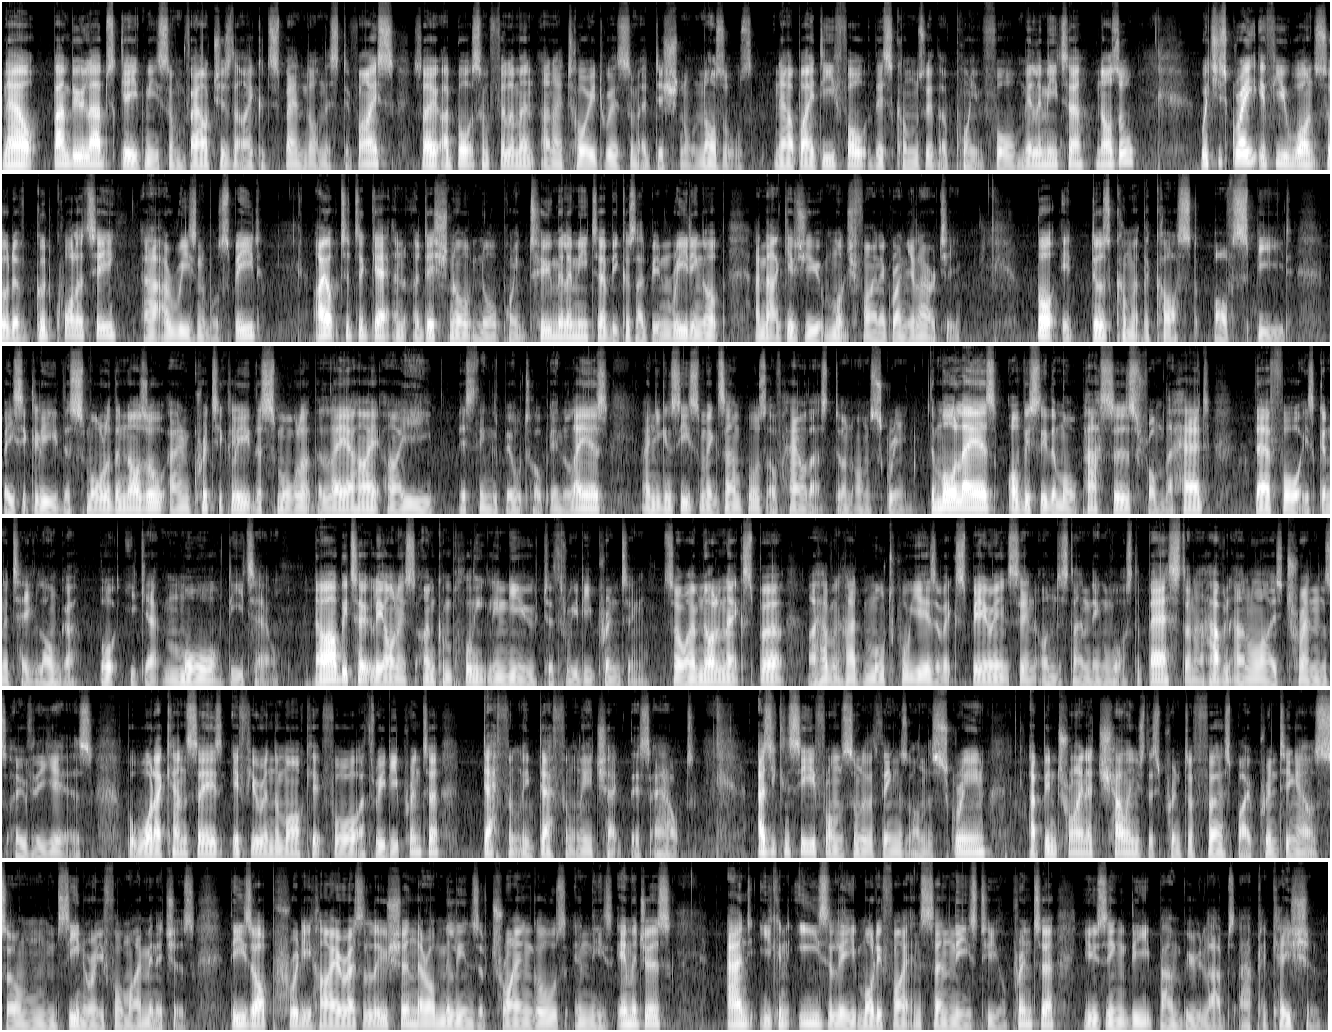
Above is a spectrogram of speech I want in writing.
Now, Bambu Labs gave me some vouchers that I could spend on this device, so I bought some filament and I toyed with some additional nozzles. Now, by default, this comes with a 0.4 millimeter nozzle, which is great if you want sort of good quality at a reasonable speed. I opted to get an additional 0.2 millimeter because I'd been reading up, and that gives you much finer granularity. But it does come at the cost of speed. Basically, the smaller the nozzle and critically the smaller the layer height, i.e. this thing's built up in layers and you can see some examples of how that's done on screen. The more layers, obviously the more passes from the head, therefore it's going to take longer, but you get more detail. Now, I'll be totally honest, I'm completely new to 3D printing. So I'm not an expert, I haven't had multiple years of experience in understanding what's the best, and I haven't analysed trends over the years. But what I can say is if you're in the market for a 3D printer, definitely, definitely check this out. As you can see from some of the things on the screen, I've been trying to challenge this printer first by printing out some scenery for my miniatures. These are pretty high resolution, there are millions of triangles in these images, and you can easily modify and send these to your printer using the Bambu Labs application.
